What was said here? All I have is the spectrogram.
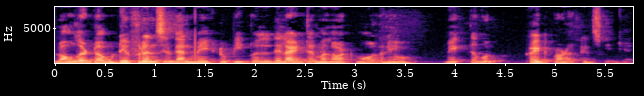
longer term difference you can make to people. Delight them a lot more when you make the good, right product in skincare.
